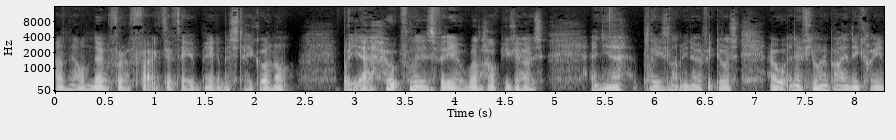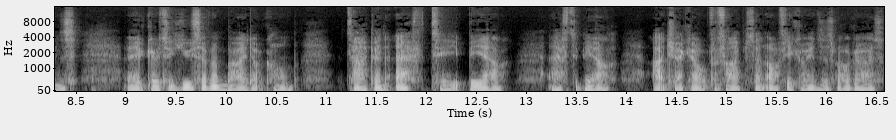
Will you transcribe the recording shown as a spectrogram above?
and they'll know for a fact if they've made a mistake or not. But yeah, hopefully this video will help you guys. And yeah, please let me know if it does. Oh, and if you want to buy any coins, uh, go to u7buy.com, type in FTBL, FTBL, at checkout for 5% off your coins as well, guys.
